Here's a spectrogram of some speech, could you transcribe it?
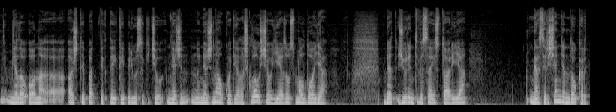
mėla Ona, aš taip pat tik tai, kaip ir jūs sakyčiau, nežin, nu, nežinau, kodėl aš klausiau Jėzaus maldoje. Bet žiūrint visą istoriją, mes ir šiandien daug kart,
